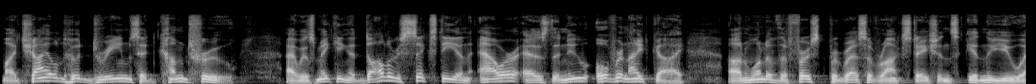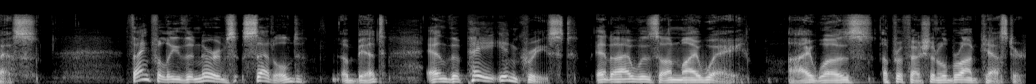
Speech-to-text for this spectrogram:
My childhood dreams had come true. I was making a dollar sixty an hour as the new overnight guy on one of the first progressive rock stations in the U.S. Thankfully, the nerves settled a bit and the pay increased, and I was on my way. I was a professional broadcaster.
